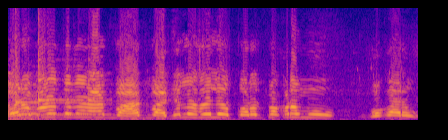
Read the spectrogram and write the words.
બરોબર તમે હાથ હાથ બાજેલો છે પરત પકડો હું બોકારું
